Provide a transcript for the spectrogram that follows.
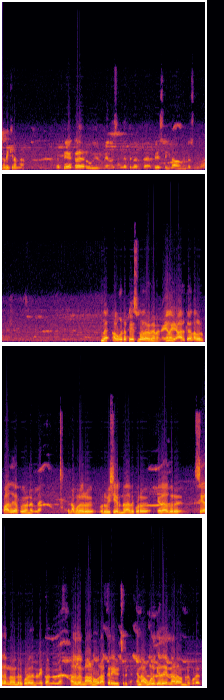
நினைக்கிறேன் நான். உரிமையாளர் சங்கத்தினர் பேசுறீங்களா அவங்க என்ன சொல்றாங்க இல்ல அவங்ககிட்ட பேசும்போது அதுதானங்க. ஏன்னா யாருக்கா இருந்தாலும் ஒரு பாதுகாப்பு வேணும் இல்ல. நம்மள ஒரு ஒரு விஷயம் இருந்தாலும் அதுக்கு ஒரு ஏதாவது ஒரு சேதம் நடந்துடக்கூடாதுன்னு நினைப்பாங்கல்ல. அதுல நானும் ஒரு அக்கறை வச்சிருக்கேன். ஏன்னா அவங்களுக்கு எதுவும் என்னால வந்துடக்கூடாது?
